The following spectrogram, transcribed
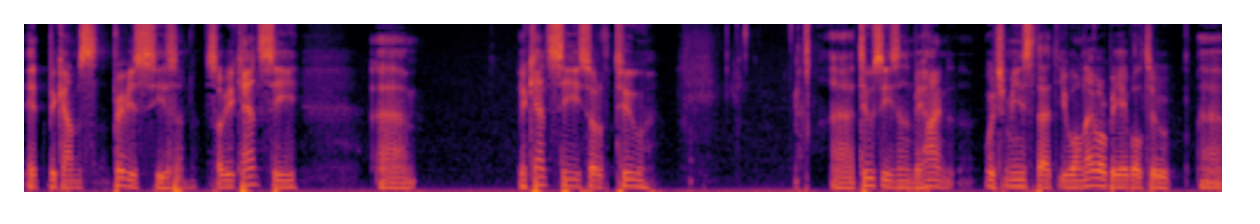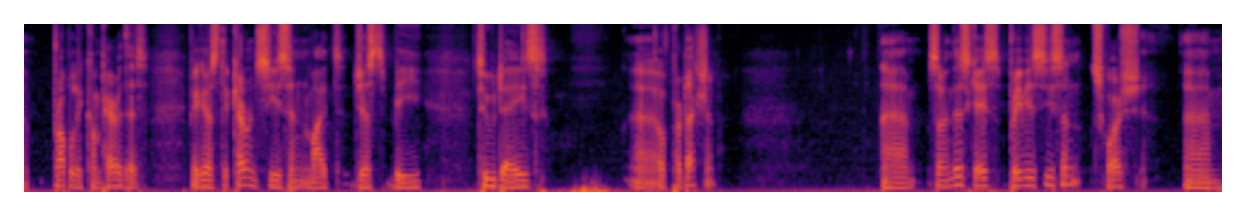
it becomes previous season. So you can't see um, you can't see sort of two uh, two seasons behind, which means that you will never be able to uh, properly compare this because the current season might just be two days uh, of production. Um, so in this case, previous season, squash um,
